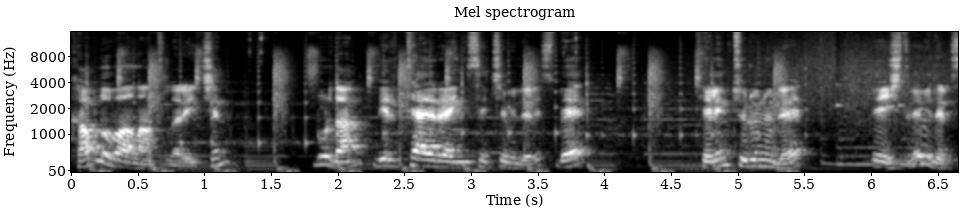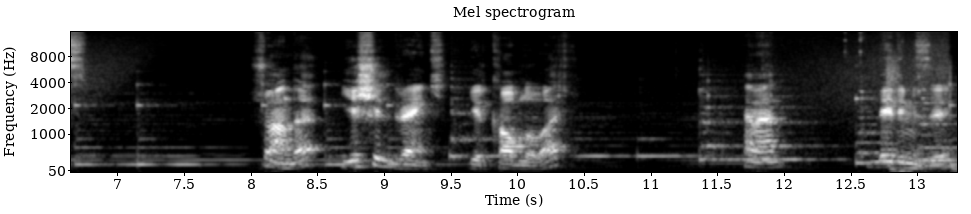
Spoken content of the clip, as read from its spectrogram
Kablo bağlantıları için buradan bir tel rengi seçebiliriz ve telin türünü de değiştirebiliriz. Şu anda yeşil renk bir kablo var. Hemen ledimizi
